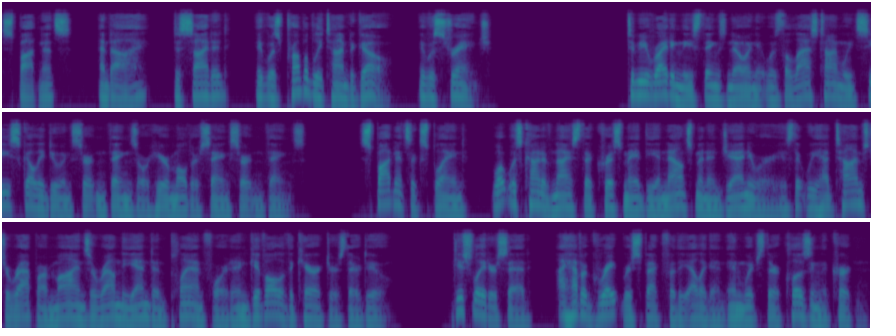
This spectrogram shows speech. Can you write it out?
Spotnitz, and I decided it was probably time to go. It was strange. To be writing these things knowing it was the last time we'd see Scully doing certain things or hear Mulder saying certain things. Spotnitz explained, What was kind of nice that Chris made the announcement in January is that we had times to wrap our minds around the end and plan for it and give all of the characters their due. Gish later said, I have a great respect for the elegant in which they're closing the curtain.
